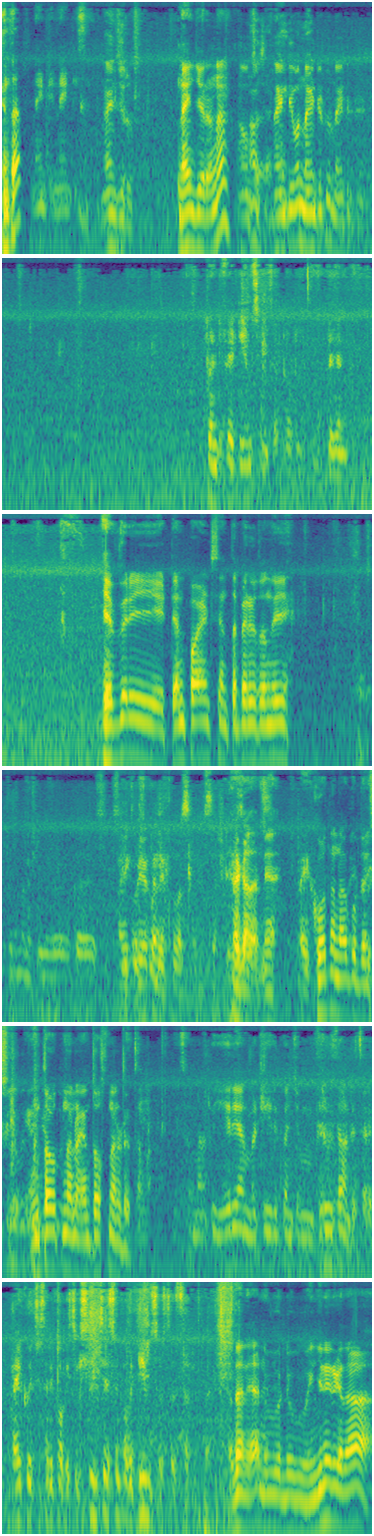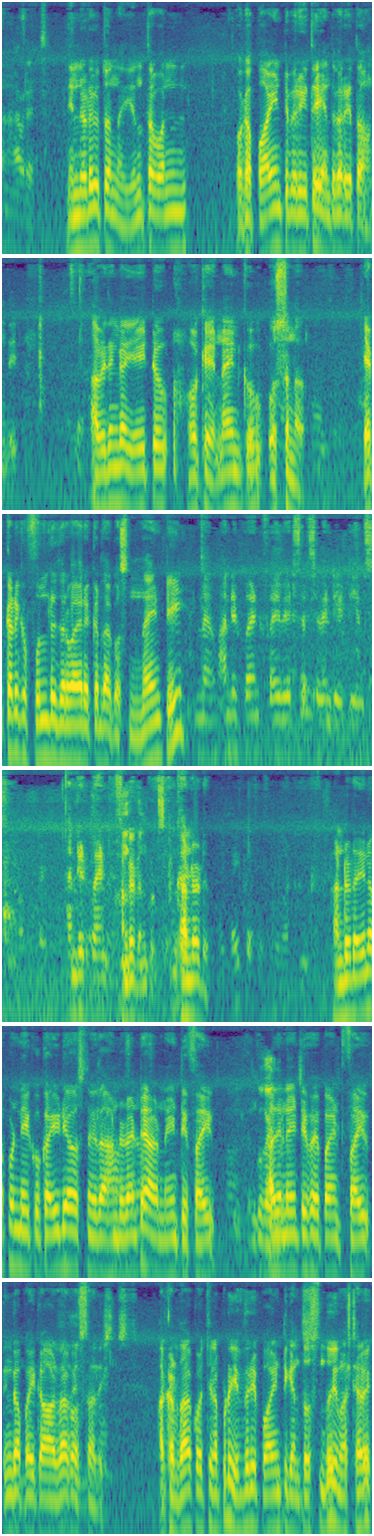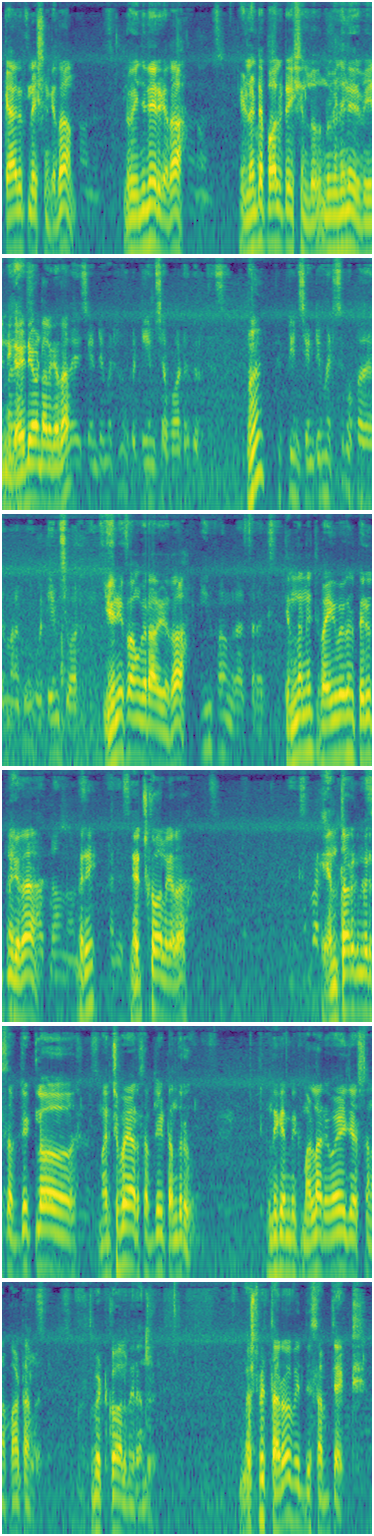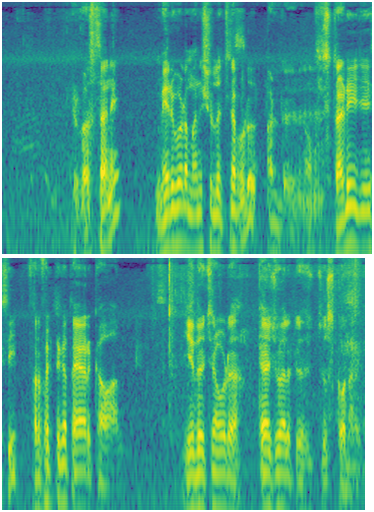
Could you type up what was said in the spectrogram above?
ఎంత? Ninety ninety sir nine zero nine జీరోనా ninety one ninety two ninety three twenty five teams ఉంది sir total present every ten points ఎంత పెరుగుతుంది? ఎక్కువ కాదండి. కోత నాకు కూడా తెలుసు. ఎంత అవుతుందని ఎంత వస్తుందని అడుగుతాను సార్ మనకు ఏరియాని బట్టి ఇది కొంచెం పెరుగుతూ ఉంటుంది సార్. పైకి వచ్చేసరికి ఒక సిక్స్ ఇంచెస్ ఒక టీమ్స్ వస్తుంది సార్. అదే నువ్వు నువ్వు ఇంజనీర్ కదా. నిన్ను అడుగుతున్నా ఎంత వన్ ఒక పాయింట్ పెరిగితే ఎంత పెరుగుతూ ఉంది? ఆ విధంగా ఎయిట్ ఓకే నైన్కు వస్తున్నారు. ఎక్కడికి ఫుల్ రిజర్వాయర్ ఎక్కడి దాకా వస్తుంది? Ninety hundred point five eight sir seventy eight hundred point hundred అనుకోండి సార్. హండ్రెడ్. హండ్రెడ్ అయినప్పుడు నీకు ఒక ఐడియా వస్తుంది కదా హండ్రెడ్ అంటే నైంటీ ఫైవ్. అది నైంటీ ఫైవ్ పాయింట్ ఫైవ్ ఇంకా పైకి ఆరు దాకా వస్తుంది. అక్కడ దాకా వచ్చినప్పుడు ఎవ్రీ పాయింట్కి ఎంత వస్తుందో ఈ మస్ట్ హ్యావ్ ఏ క్యాలిక్యులేషన్ కదా. నువ్వు ఇంజనీర్ కదా. వీళ్ళంటే పాలిటీషియన్లు నువ్వు ఇంజనీర్వి నీకు ఐడియా ఉండాలి కదా? సెంటీమీటర్లు ఒక టీమ్స్ వాటర్? ఫిఫ్టీన్ సెంటీమీటర్స్ ఒక మనకు ఒక టీమ్స్ వాటర్ యూనిఫామ్గా రాదు కదా? రాదు సార్ కింద నుంచి పైకి పైకి పెరుగుతుంది కదా. మరి నేర్చుకోవాలి కదా? ఎంతవరకు మీరు సబ్జెక్ట్లో మర్చిపోయారు సబ్జెక్ట్ అందరూ? అందుకే మీకు మళ్ళీ రివైజ్ చేస్తున్న పాఠాలు గుర్తుపెట్టుకోవాలి మీరు అందరూ must be thorough with the subject ఇక్కడికి వస్తానే మీరు కూడా మనుషులు వచ్చినప్పుడు వాళ్ళు స్టడీ చేసి పర్ఫెక్ట్గా తయారు కావాలి. ఏది వచ్చినా కూడా క్యాజువాలిటీ చూసుకోనారు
